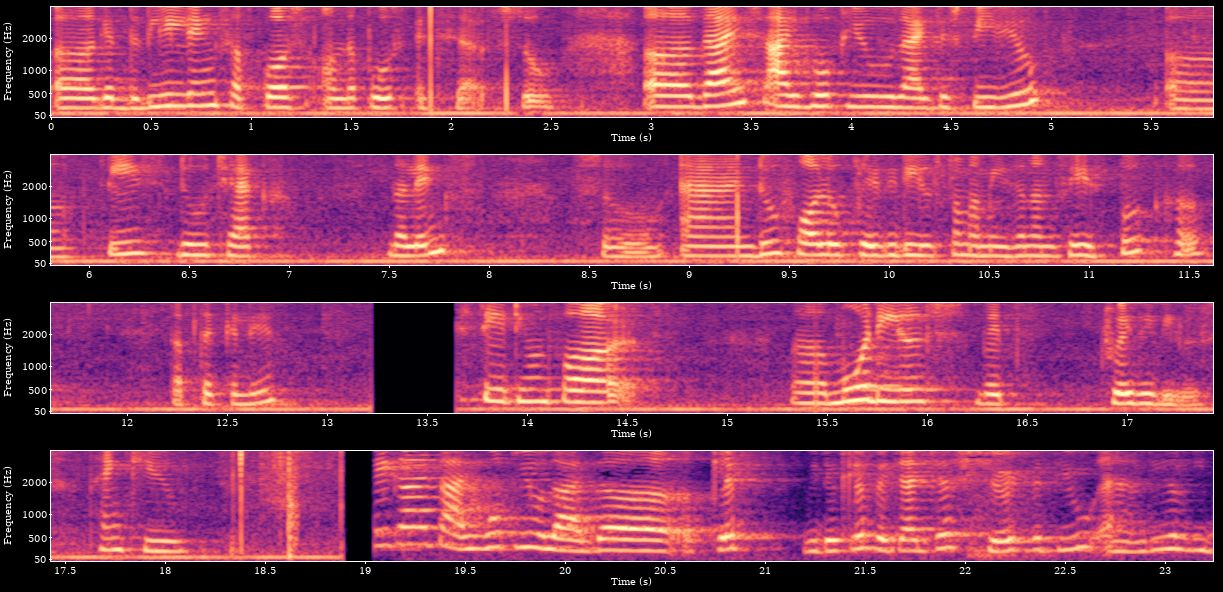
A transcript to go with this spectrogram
uh, get the deal links of course on the post itself. So uh, guys I hope you like this video. Please do check the links and do follow crazy deals from Amazon on Facebook tab tak ke liye stay tuned for uh, more deals with crazy deals thank you hey guys i hope you like the clip video clip which i just shared with you and these are the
